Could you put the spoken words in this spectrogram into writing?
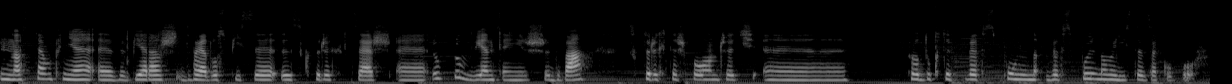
Następnie e, wybierasz dwa jadłospisy, y, z których chcesz, e, lub, lub więcej niż dwa, z których chcesz połączyć e, produkty we, wspólno, we wspólną listę zakupów.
